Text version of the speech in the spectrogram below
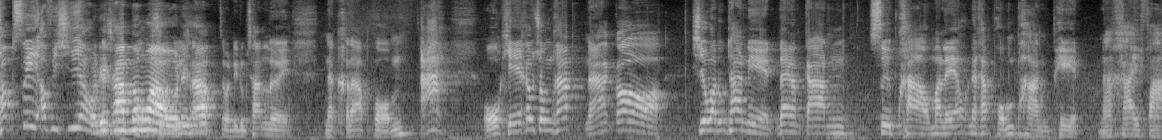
ท็อกซี่ออฟฟิเชียลสวัสดีครับน้องว่าวสวัสดีครับ สวัสดีทุกท่านเลยนะครับผมอะโอเคครับผู้ชมครับนะก็เชื่อว่าทุกท่านเนี่ยได้ทำการสืบข่าวมาแล้วนะครับ ผมผ่านเพจนะค่ายฟ้า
